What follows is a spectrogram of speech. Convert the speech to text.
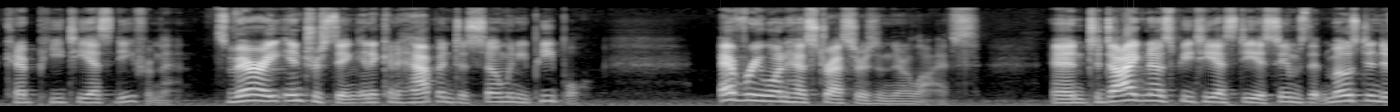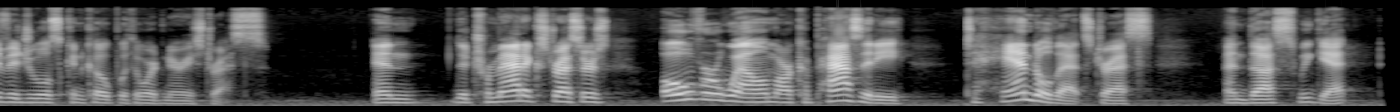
You can have PTSD from that. It's very interesting, and it can happen to so many people. Everyone has stressors in their lives. And to diagnose PTSD assumes that most individuals can cope with ordinary stress. And the traumatic stressors overwhelm our capacity to handle that stress, and thus we get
